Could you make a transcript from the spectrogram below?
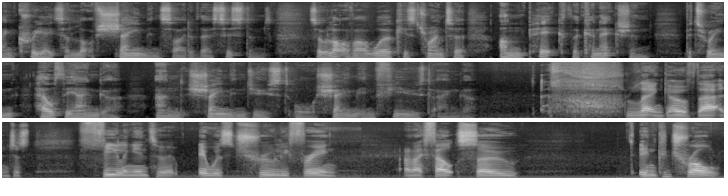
and creates a lot of shame inside of their systems. So, a lot of our work is trying to unpick the connection between healthy anger and shame induced or shame infused anger. letting go of that and just feeling into it, it was truly freeing. And I felt so in control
